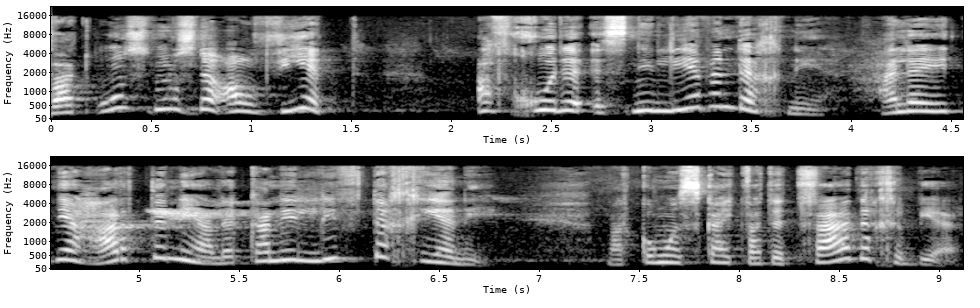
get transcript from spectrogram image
wat ons moes nou al weet, afgode is nie levendig nie, hulle het nie harte nie, hulle kan nie liefde gee nie. Maar kom ons kyk wat het verder gebeur.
